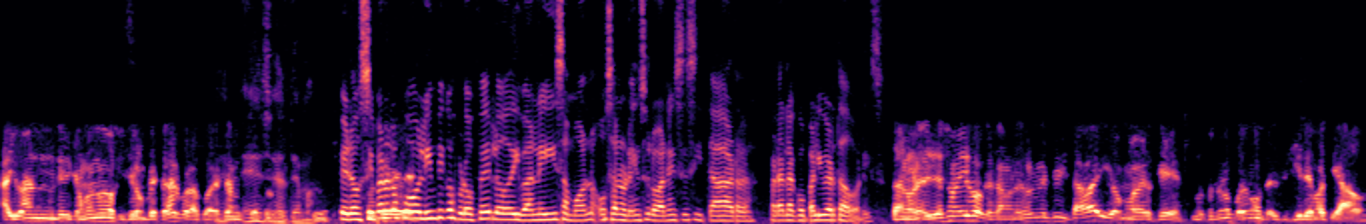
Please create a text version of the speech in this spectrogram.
a Iván de no nos quisieron prestar para jugar esa Ese es el tema. Pero sí para los Juegos Olímpicos, profe, lo de Iván Leguizamón o San Lorenzo lo va a necesitar para la Copa Libertadores. San Lorenzo, y eso me dijo que San Lorenzo lo necesitaba y vamos a ver que nosotros no podemos exigir demasiado.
